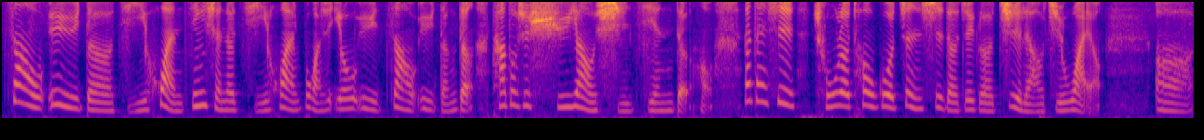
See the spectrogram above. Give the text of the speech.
躁郁的疾患、精神的疾患，不管是忧郁、躁郁等等，它都是需要时间的。哈，那但是除了透过正式的这个治疗之外哦，呃，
